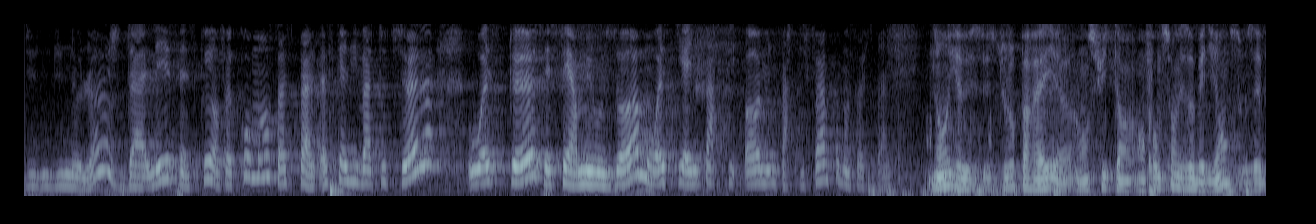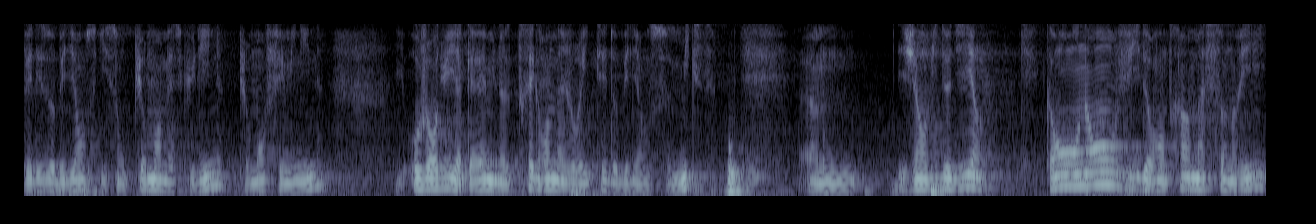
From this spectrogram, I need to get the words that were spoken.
d'une loge, d'aller s'inscrire. Enfin, comment ça se passe? Est-ce qu'elle y va toute seule? Ou est-ce que c'est fermé aux hommes? Ou est-ce qu'il y a une partie homme, une partie femme? Comment ça se passe? Non, c'est toujours pareil. Ensuite, en, fonction des obédiences, vous avez des obédiences qui sont purement masculines, purement féminines. Aujourd'hui, il y a quand même une très grande majorité d'obédiences mixtes. Euh, j'ai envie de dire, quand on a envie de rentrer en maçonnerie,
